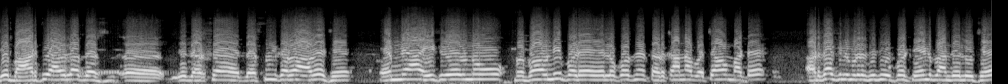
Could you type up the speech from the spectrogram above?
જે બહારથી આવેલા જે દર્શ- દર્શન કરવા આવે છે, એમને આ હીટ વેવનો પ્રભાવ નહીં પડે, એ લોકોને તડકાના બચાવ માટે અડધા કિલોમીટર સુધી ઉપર ટેન્ટ બાંધેલું છે.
